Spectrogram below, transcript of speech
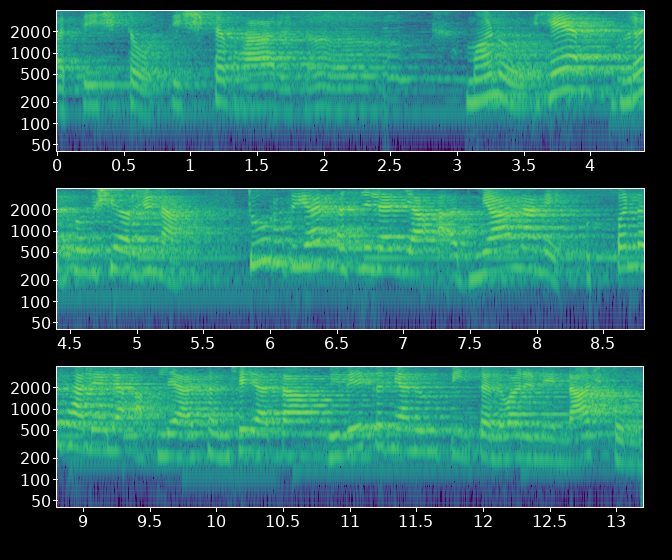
अतिष्ठोत्तिष्ठ भारत। म्हणून हे भरतवंशी अर्जुना तू हृदयात असलेल्या या अज्ञानाने उत्पन्न झालेल्या आपल्या संशयाचा विवेक ज्ञानरूपी तलवारीने नाश करून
